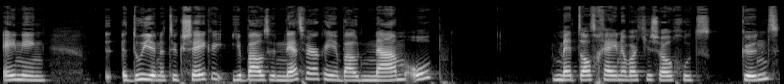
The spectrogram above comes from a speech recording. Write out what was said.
één ding het doe je natuurlijk zeker. Je bouwt een netwerk en je bouwt naam op met datgene wat je zo goed kunt.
